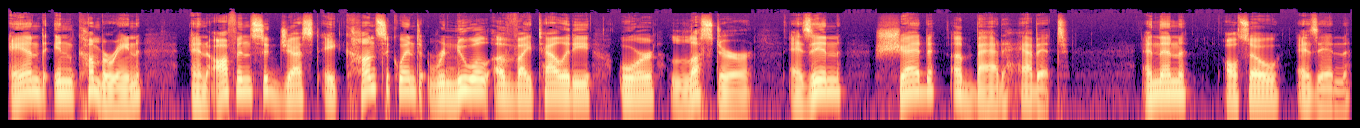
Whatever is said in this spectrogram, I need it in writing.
and encumbering, and often suggest a consequent renewal of vitality or luster, as in shed a bad habit. And then also as in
